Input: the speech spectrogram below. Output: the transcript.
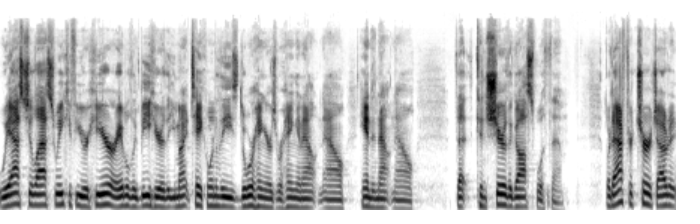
We asked you last week if you were here or able to be here that you might take one of these door hangers we're hanging out now, handing out now, that can share the gospel with them. But after church, out uh,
